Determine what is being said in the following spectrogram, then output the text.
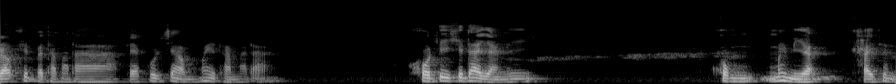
เราคิดไปธรรมดา แต่พระพุทธเจ้าไม่ธรรมดา คนที่คิดได้อย่างนี้ คงไม่มีใครที่ไหน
